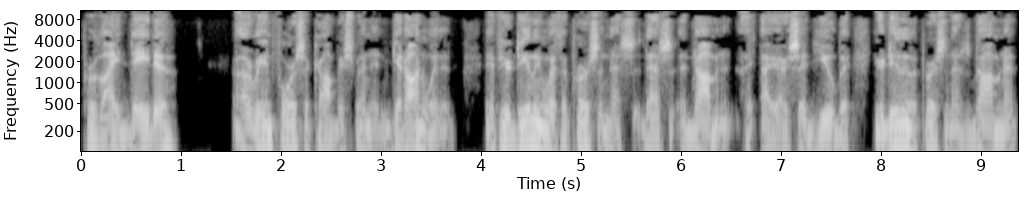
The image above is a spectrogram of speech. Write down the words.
provide data, uh, reinforce accomplishment and get on with it. If you're dealing with a person that's, that's dominant, I, I said you, but you're dealing with a person that's dominant,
